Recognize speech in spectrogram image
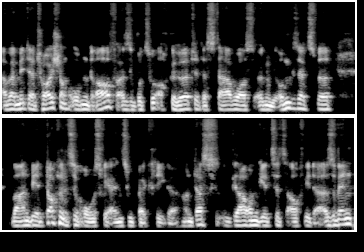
aber mit der Täuschung obendrauf, also wozu auch gehörte, dass Star Wars irgendwie umgesetzt wird, waren wir doppelt so groß wie ein Superkrieger. Und das, darum geht's jetzt auch wieder. Also wenn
